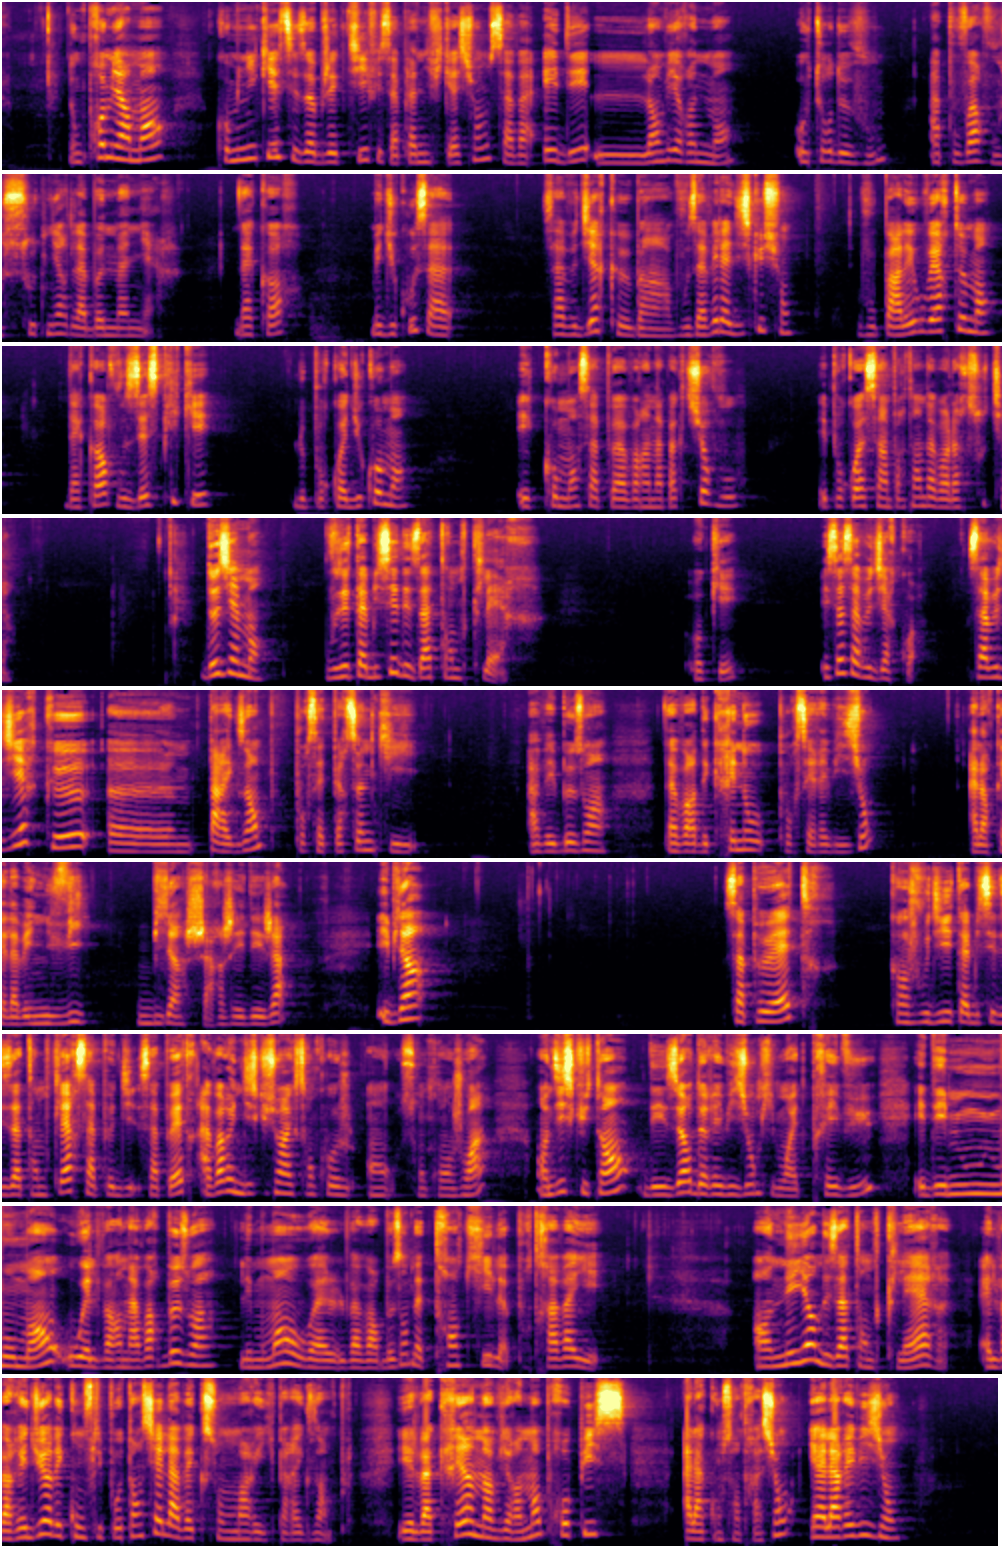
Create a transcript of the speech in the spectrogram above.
Donc premièrement, communiquer ses objectifs et sa planification, ça va aider l'environnement autour de vous à pouvoir vous soutenir de la bonne manière. D'accord? Mais du coup, ça, ça veut dire que ben, vous avez la discussion. Vous parlez ouvertement. D'accord? Vous expliquez le pourquoi du comment et comment ça peut avoir un impact sur vous et pourquoi c'est important d'avoir leur soutien. Deuxièmement, vous établissez des attentes claires. Ok Et ça, ça veut dire quoi? Ça veut dire que, euh, par exemple, pour cette personne qui avait besoin d'avoir des créneaux pour ses révisions, alors qu'elle avait une vie bien chargée déjà, eh bien, ça peut être quand je vous dis établissez des attentes claires, ça peut, ça peut être avoir une discussion avec son, son conjoint en discutant des heures de révision qui vont être prévues et des moments où elle va en avoir besoin, les moments où elle va avoir besoin d'être tranquille pour travailler. En ayant des attentes claires, elle va réduire les conflits potentiels avec son mari, par exemple, et elle va créer un environnement propice à la concentration et à la révision.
